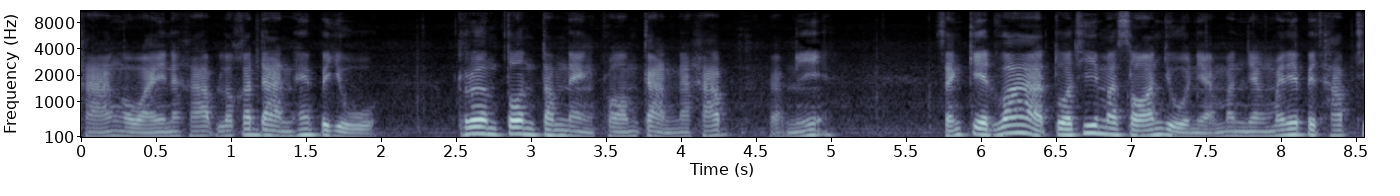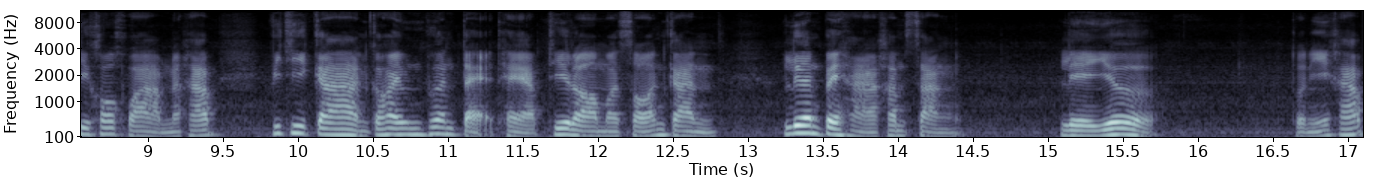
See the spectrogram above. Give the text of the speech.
ค้างเอาไว้นะครับ แล้วก็ดันให้ไปอยู่เริ่มต้นตำแหน่งพร้อมกันนะครับ แบบนี้ สังเกตว่าตัวที่มาซ้อนอยู่เนี่ยมันยังไม่ได้ไปทับที่ข้อความนะครับ วิธีการก็ให้เพื่อนๆแตะแถบที่เรามาซ้อนกัน เลื่อนไปหาคำสั่ง Layer ตัวนี้ครับ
